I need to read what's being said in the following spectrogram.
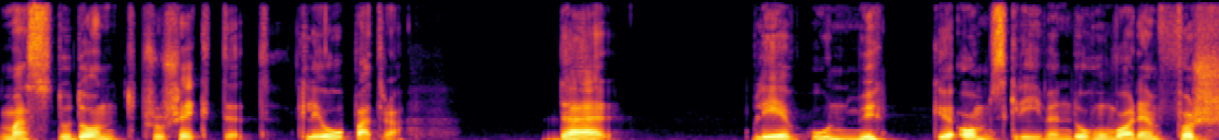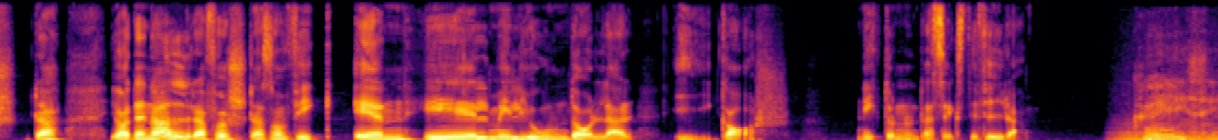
Mastodontprojektet, Cleopatra, där blev hon mycket omskriven då hon var den första, ja den allra första som fick en hel miljon dollar i gage 1964. Crazy.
